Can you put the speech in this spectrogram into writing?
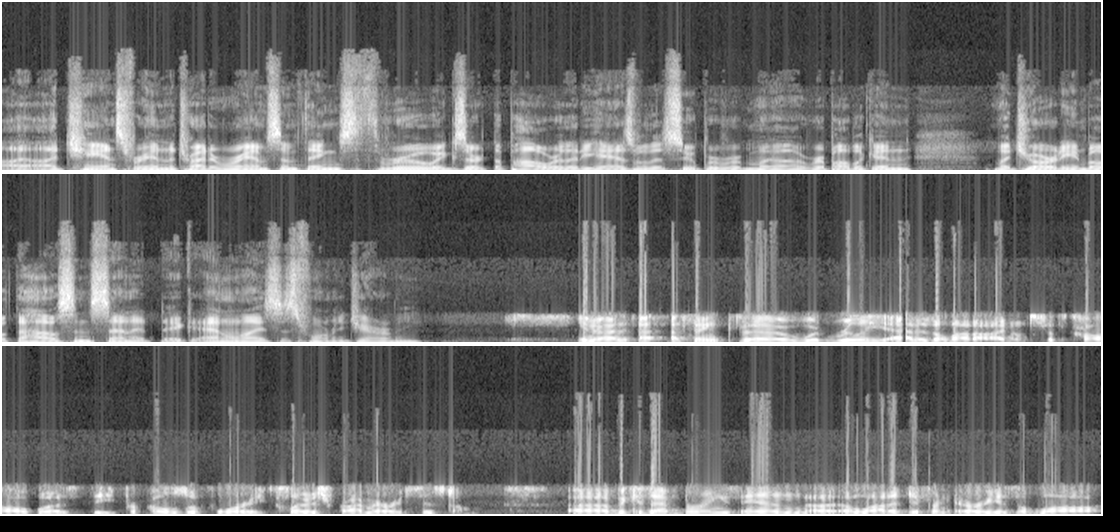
a, chance for him to try to ram some things through, exert the power that he has with a super uh, Republican majority in both the House and Senate? Analyze this for me, Jeremy. You know, I, I think the what really added a lot of items to the call was the proposal for a closed primary system, uh, because that brings in a, a lot of different areas of law,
